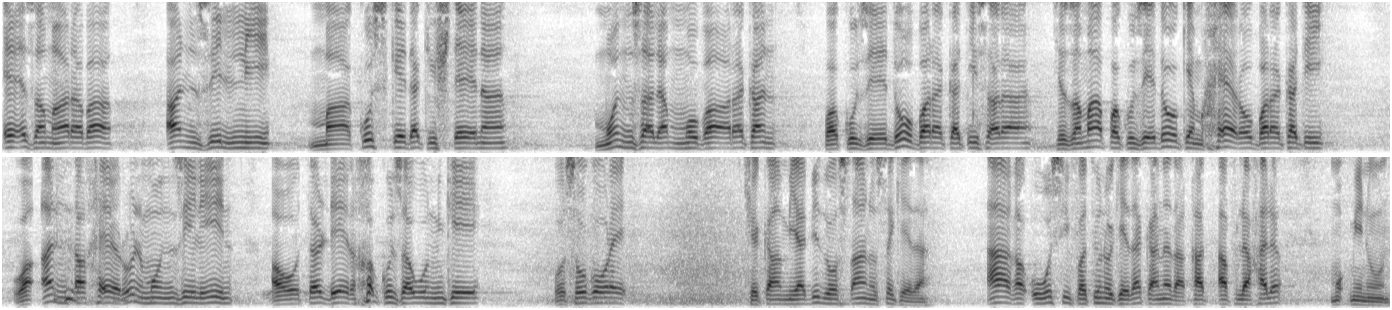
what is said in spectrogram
ای زما ربه انزلنی ما کوس کې د کشته نه منزلا مبارکا په کوزیدو برکتی سره چې زما په کوزیدو کې خیر او برکتی وانت خیر المنزلین او ته ډیر خکوزون کې اوس وګوره چې کامیابی دوستانو سکه ده هغه او صفاتونو کې ده کنه ده قد افلح المؤمنون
